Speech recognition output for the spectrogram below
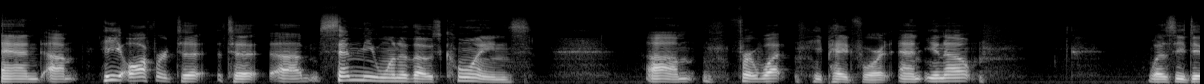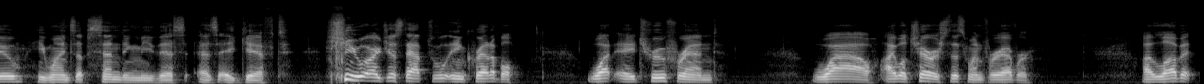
And um, he offered to to um, send me one of those coins um, for what he paid for it. And you know, what does he do? He winds up sending me this as a gift. You are just absolutely incredible. What a true friend. Wow. I will cherish this one forever. I love it.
